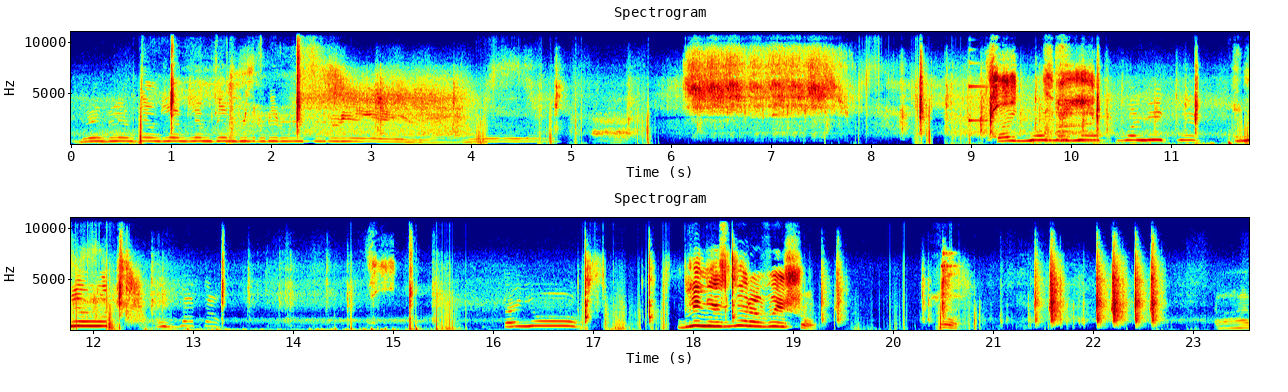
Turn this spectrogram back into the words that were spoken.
Блин, блин, блин, блин, блин, блин, блин, блин, блин, блин. Да ё-моё, отвалите! Мелочь! Ребята! Да ё! Блин, я из мира вышел. Все. А,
